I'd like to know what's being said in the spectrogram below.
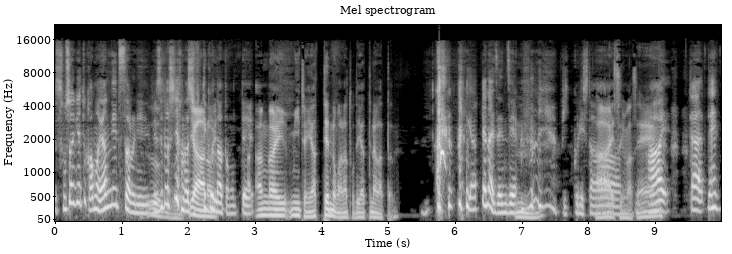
ソシャゲとかあんまやんねえってたのに、珍しい話聞いてくるなと思って。案外、みーちゃんやってんのかなと思ってやってなかった。やってない、全然。うん びっくりした。はい、すいません。はい。じゃあ、ね、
